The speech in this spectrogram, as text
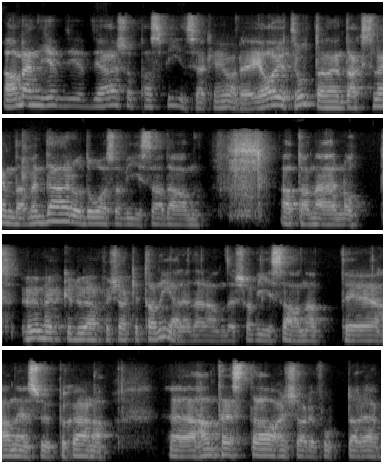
Ja men jag, jag är så pass fin så jag kan göra det. Jag har ju trott att han är en dagslända men där och då så visade han att han är något... Hur mycket du än försöker ta ner det där Anders så visar han att eh, han är en superstjärna. Eh, han testade och han körde fortare.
